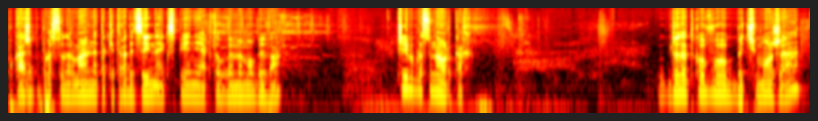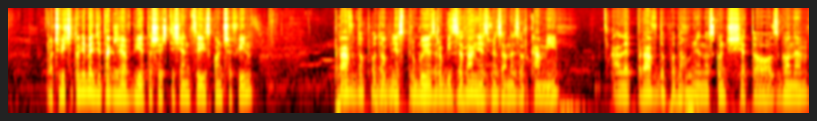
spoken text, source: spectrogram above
pokażę po prostu normalne, takie tradycyjne ekspienie, jak to w MMO bywa. Czyli po prostu na orkach. Dodatkowo być może, oczywiście to nie będzie tak, że ja wbiję te 6000 i skończę film. Prawdopodobnie spróbuję zrobić zadanie związane z orkami, ale prawdopodobnie no, skończy się to zgonem,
